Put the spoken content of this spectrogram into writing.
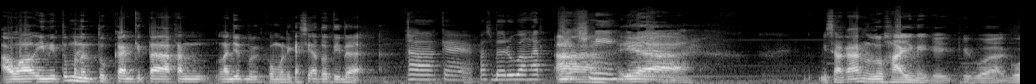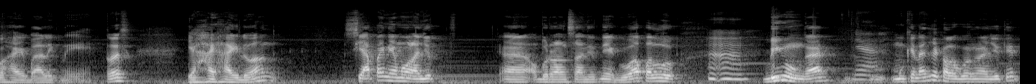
Awal ini tuh menentukan kita akan lanjut berkomunikasi atau tidak. Ah, oke pas baru banget match nih gitu iya. ya. misalkan lu hai nih kayak, kayak gue gue hai balik nih. Terus ya hai hai doang. Siapa yang mau lanjut eh, obrolan selanjutnya? Gue apa lu Mm-mm. bingung kan Ya. M- mungkin aja kalau gue ngelanjutin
